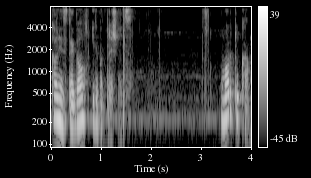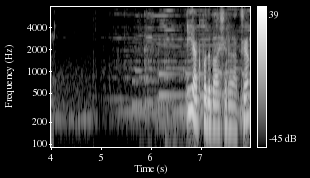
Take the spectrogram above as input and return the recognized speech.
koniec tego. Idę pod prysznic. More to. I jak podobała się relacja?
